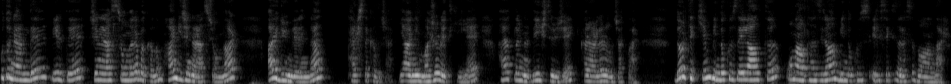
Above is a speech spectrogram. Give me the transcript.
Bu dönemde bir de jenerasyonlara bakalım. Hangi jenerasyonlar ay düğümlerinden terste kalacak? Yani majör etkiyle hayatlarını değiştirecek kararlar alacaklar. 4 Ekim 1956 16 Haziran 1958 arası doğanlar.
